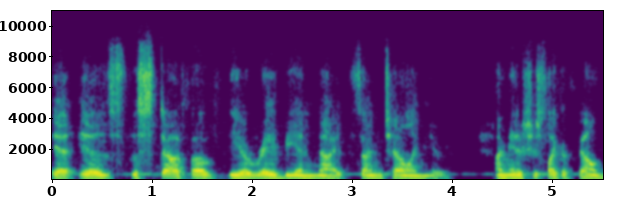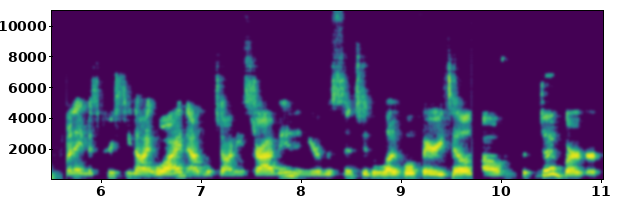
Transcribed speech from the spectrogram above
it is the stuff of the Arabian Nights, I'm telling you. I mean, it's just like a film. My name is Christy Knight White. I'm with Johnny's Drive-In, and you're listening to the local fairy tale on the Dough Burger.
